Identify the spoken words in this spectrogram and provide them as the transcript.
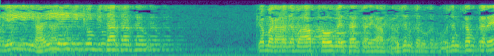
यही, यहाँ ही, यही कि क्यों विचार करते हो? क्या महाराज, अब आप कहो वैसा करे, आप भोजन करोगे भोजन कब करे?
